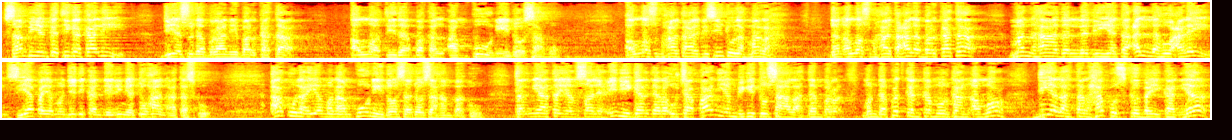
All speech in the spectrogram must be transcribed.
Sampai yang ketiga kali dia sudah berani berkata Allah tidak bakal ampuni dosamu. Allah subhanahu ta'ala disitulah marah. Dan Allah subhanahu ta'ala berkata man hadha alladhi yata'allahu alai siapa yang menjadikan dirinya Tuhan atasku Akulah yang mengampuni dosa-dosa hambaku. Ternyata yang salih ini gara-gara ucapan yang begitu salah dan mendapatkan kemurkaan Allah, dialah terhapus kebaikannya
